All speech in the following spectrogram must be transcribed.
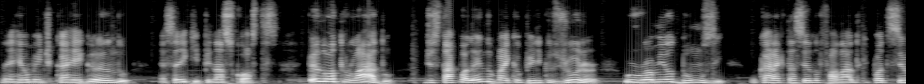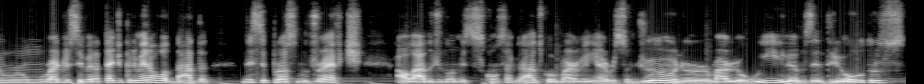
né, realmente carregando essa equipe nas costas. Pelo outro lado, destaco além do Michael Penix Jr., o Romeo Dunze, um cara que está sendo falado que pode ser um wide receiver até de primeira rodada nesse próximo draft, ao lado de nomes consagrados como Marvin Harrison Jr., Mario Williams, entre outros.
